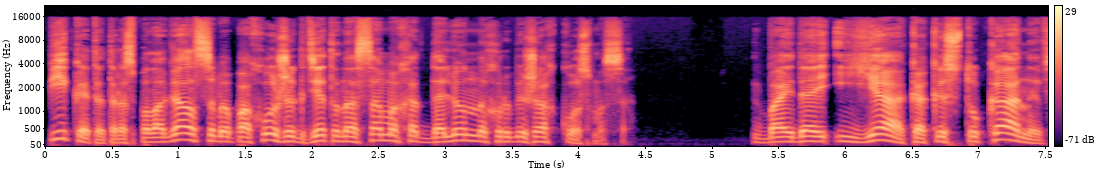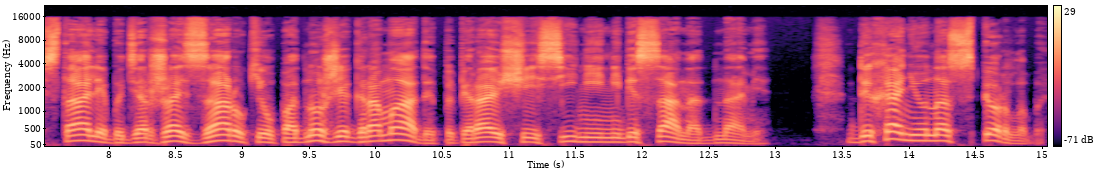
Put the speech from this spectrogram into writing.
Пик этот располагался бы, похоже, где-то на самых отдаленных рубежах космоса. Байдай и я, как истуканы, встали бы, держась за руки у подножья громады, попирающие синие небеса над нами. Дыхание у нас сперло бы.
